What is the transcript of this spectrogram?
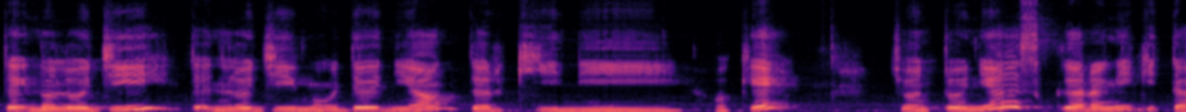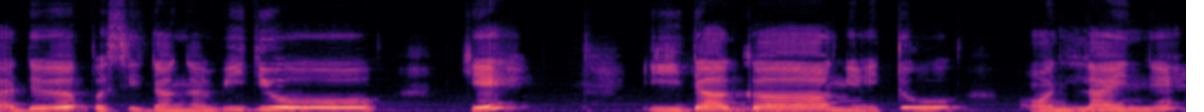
teknologi teknologi moden yang terkini. Okey. Contohnya sekarang ni kita ada persidangan video. Okey. E-dagang iaitu online eh.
